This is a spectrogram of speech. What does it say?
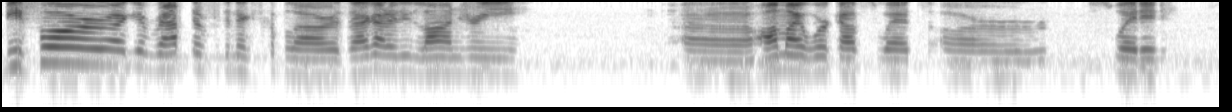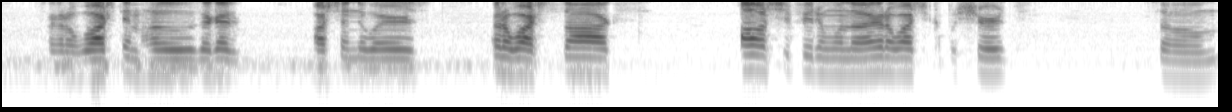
before I get wrapped up for the next couple hours. I gotta do laundry. Uh, all my workout sweats are sweated, so I gotta wash them hose. I gotta wash underwears. I gotta wash socks. All should fit in one load. I gotta wash a couple shirts. So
